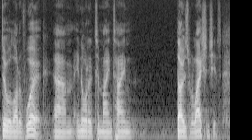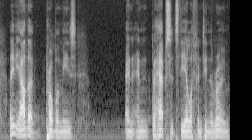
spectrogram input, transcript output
do a lot of work um, in order to maintain those relationships. I think the other problem is, and, and perhaps it's the elephant in the room,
